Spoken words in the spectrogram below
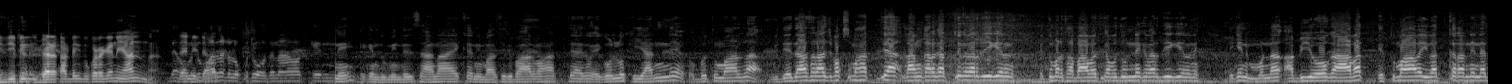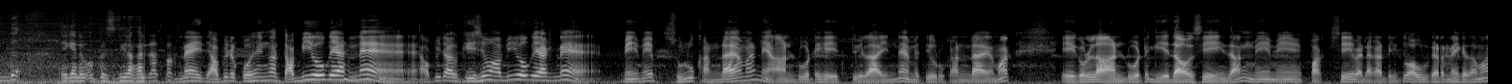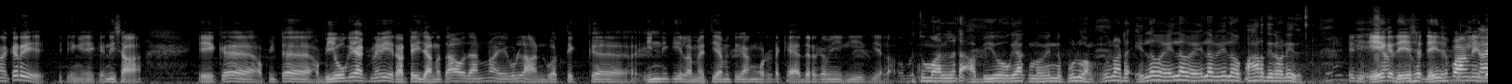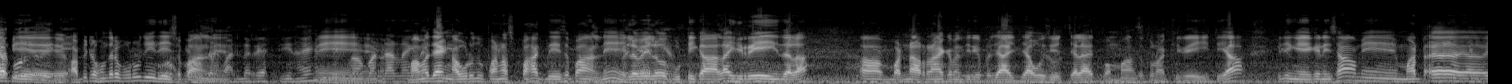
ඉදිරි වැඩ කටයුතු කරගෙන යන්න. දැන් නිදහසට ලොකු චෝදනාවක් එන්නේ. ඒ කියන්නේ දුමින්ද දිසානායක නිමල්සිරි පාර මහත්තයා ඒගොල්ලෝ කියන්නේ ඔබතුමාලා විජේදාස රාජපක්ෂ මහත්තයා ලං කරගත්ත එක වැරදි කියලානේ. එතුමාට සභාපතිකම දුන්න එක වැරදි කියලානේ. ඒ කියන්නේ මොන අභියෝග ආවත් එතුමාව ඉවත් කරන්නේ නැද්ද? ඒ කියන්නේ ශ්‍රී ලංකා නිදහස් පක්ෂ නෑ අපිට කොහෙන්වත් අභියෝගයක් නෑ. අපිට කිසිම අභියෝගයක් නෑ. මේ මේ සුළු කණ්ඩායමන්නේ ආණ්ඩුවට හේත්තු වෙලා ඉන්න ඇමතිවරු කණ්ඩායමක්. ඒගොල්ල ආණ්ඩුවට ගිය දවසේ ඉඳන් මේ මේ පක්ෂයේ වැඩකටයුතු අවුල් කරන එක තමා කරේ. ඉතින් ඒක නිසා ඒක අපිට අභියෝගයක් නෙවේ රටේ ජනතාව දන්න ඒගොල්ල අන්ඩුවත් එක් ඉන්න කියලා මැති ඇමතිකන්ගොට කෑදරකම ගිය කියලා. ඔබතුමාල්ලට අභියෝගයක් නොවෙන්න පුළුවන්. ඒනට එලව එලව එල වෙලා පහර දෙනව නේද? ඉතින් ඒක දේශ දේශපාලනය අපි අපිට හොඳර පුරුදුී දේශපාලනය. මම දැන් අවුරුදු පනස් පහක් දේශපාලනය එලවෙලෝ ගුටි කාලා හිරේ ඉඳලා බණ්ඩාරනායක මැතිරි ප්‍රජායිත්‍ය අවසි වෙච්චලා ඇති මාස තුනක් කිරේ හිටියා. ඉතින් ඒක නිසා මේ මට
